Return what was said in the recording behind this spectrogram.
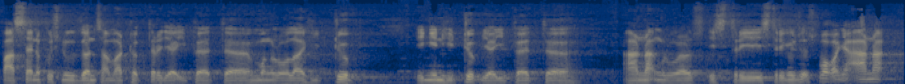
Pasien khusnudon sama dokter ya ibadah. Mengelola hidup ingin hidup ya ibadah. Anak ngurus istri istri ngurus pokoknya anak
